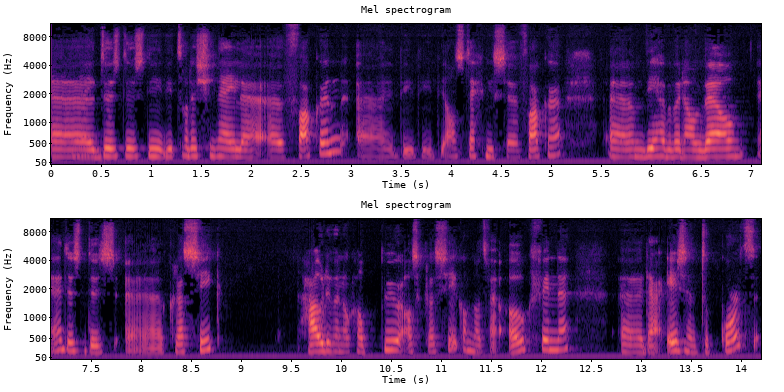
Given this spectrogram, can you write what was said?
uh, dus, dus die, die traditionele uh, vakken, die, die, die danstechnische vakken, um, die hebben we dan wel, hè, dus, dus klassiek, houden we nogal puur als klassiek, omdat wij ook vinden, daar is een tekort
